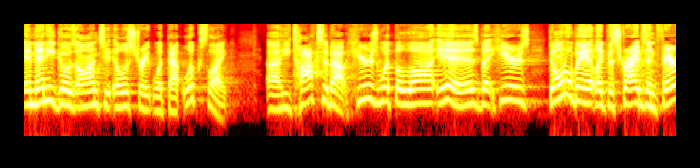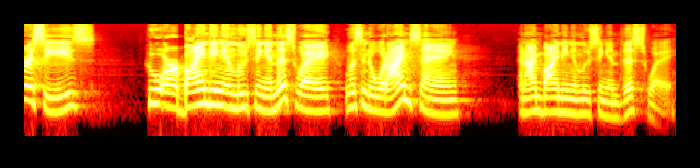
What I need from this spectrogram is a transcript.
And then he goes on to illustrate what that looks like. Uh, he talks about here's what the law is, but here's don't obey it like the scribes and Pharisees who are binding and loosing in this way, listen to what I'm saying, and I'm binding and loosing in this way.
